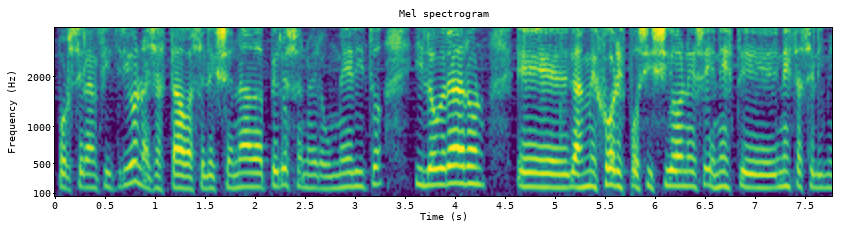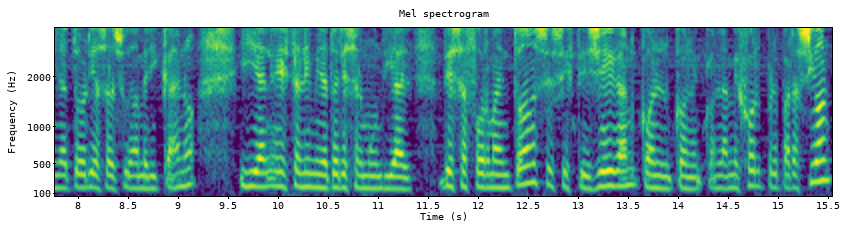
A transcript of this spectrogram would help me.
por ser anfitriona, ya estaba seleccionada, pero eso no era un mérito, y lograron eh, las mejores posiciones en, este, en estas eliminatorias al sudamericano y en estas eliminatorias al mundial. De esa forma entonces este, llegan con, con, la mejor preparación,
